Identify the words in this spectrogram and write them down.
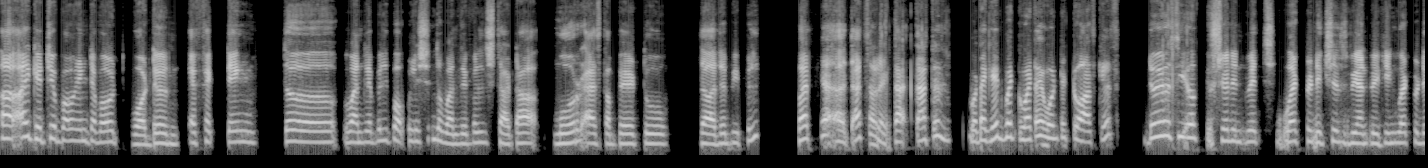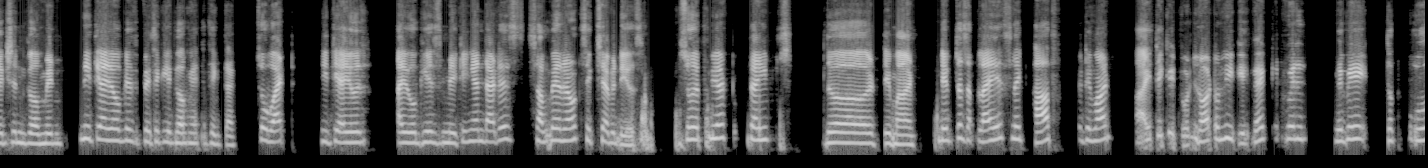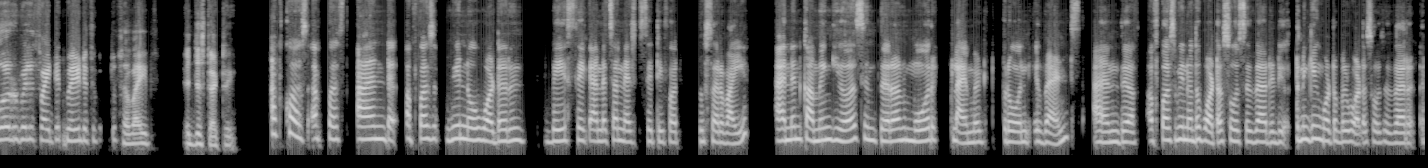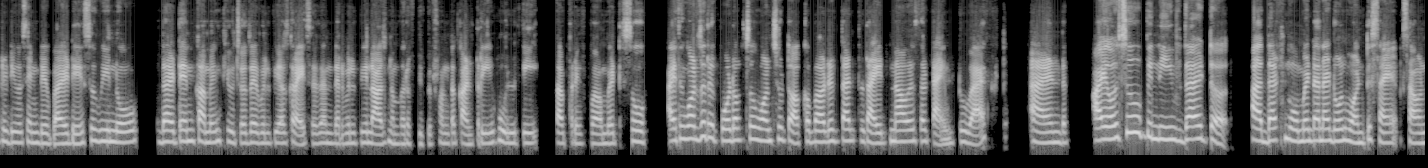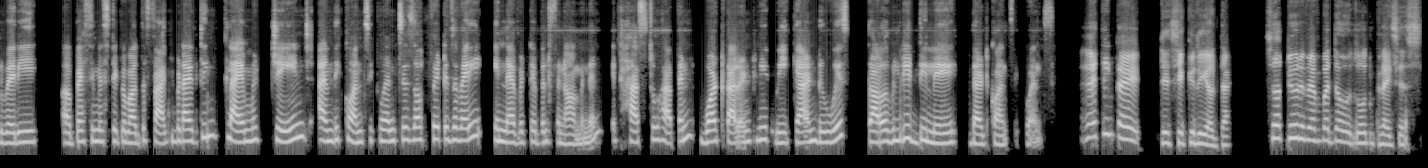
Uh, I get your point about water affecting the vulnerable population, the vulnerable strata more as compared to the other people. But yeah, uh, that's all right. That that is what I get. But what I wanted to ask is, do you see a future in which what predictions we are making, what prediction government Niti Aayog is basically government think tank. So what Niti Aayog, is making, and that is somewhere around six seven years. So if we are two times the demand, if the supply is like half the demand, I think it would not only affect, it will maybe the poor will find it very difficult to survive in this country. Of course, of course. And of course, we know water is basic and it's a necessity for to survive. And in coming years, since there are more climate prone events, and uh, of course, we know the water sources are redu- drinking waterable water sources are reducing day by day. So we know that in coming future there will be a crisis and there will be a large number of people from the country who will be suffering from it. So I think what the report also wants to talk about it that right now is the time to act. And I also believe that uh, at that moment, and I don't want to si- sound very uh, pessimistic about the fact, but I think climate change and the consequences of it is a very inevitable phenomenon. It has to happen. What currently we can do is probably delay that consequence. I think I disagree on that. So do remember the ozone crisis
